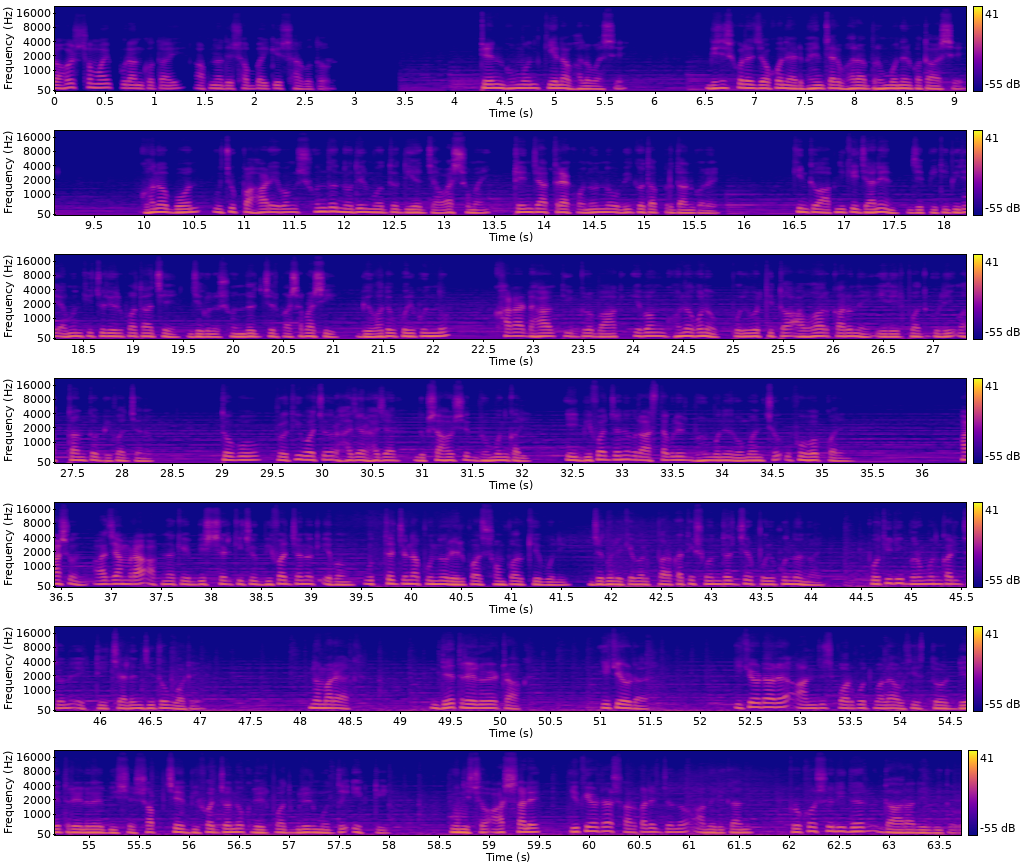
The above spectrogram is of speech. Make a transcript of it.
রহস্যময় পুরাণ কথায় আপনাদের সবাইকে স্বাগত। ট্রেন ভ্রমণ কে না ভালোবাসে? বিশেষ করে যখন অ্যাডভেঞ্চার ভরা ভ্রমণের কথা আসে। ঘন বন, উঁচু পাহাড় এবং সুন্দর নদীর মধ্য দিয়ে যাওয়ার সময় ট্রেন যাত্রা এক অনন্য অভিজ্ঞতা প্রদান করে। কিন্তু আপনি কি জানেন যে পৃথিবীর এমন কিছু রেলপথ আছে যেগুলো সৌন্দর্যের পাশাপাশি বিপদেও পরিপূর্ণ? খাড়া ঢাল, তীব্র বাঁক এবং ঘন ঘন পরিবর্তিত আবহাওয়ার কারণে এই রেলপথগুলি অত্যন্ত বিপজ্জনক। তবু প্রতি বছর হাজার হাজার দুঃসাহসিক ভ্রমণকারী এই বিপজ্জনক রাস্তাগুলির ভ্রমণের রোমাঞ্চ উপভোগ করেন। আসুন, আজ আমরা আপনাকে বিশ্বের কিছু বিপজ্জনক এবং উত্তেজনাপূর্ণ রেলপথ সম্পর্কে বলি, যেগুলি কেবল প্রাকৃতিক সৌন্দর্যের পরিপূর্ণ নয়, প্রতিটি ভ্রমণকারীর জন্য একটি চ্যালেঞ্জিত বটে। নম্বর এক, ডেথ রেলওয়ে ট্রাক ইকিওডার ইকিওডারে আন্দিজ পর্বতমালায় অবস্থিত ডেথ রেলওয়ে বিশ্বের সবচেয়ে বিপজ্জনক রেলপথগুলির মধ্যে একটি। উনিশশো সালে ইউকিওডার সরকারের জন্য আমেরিকান প্রকৌশলীদের দ্বারা নির্মিত।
